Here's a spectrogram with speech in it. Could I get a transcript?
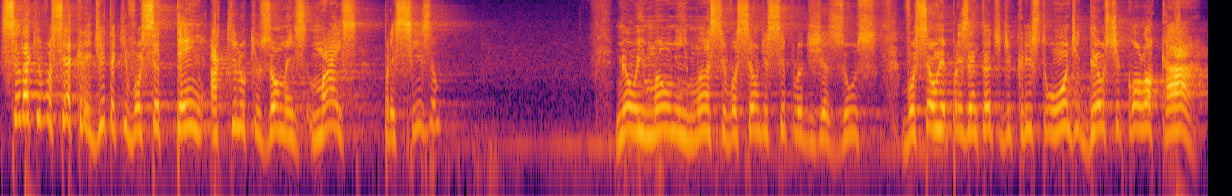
Será que você acredita que você tem aquilo que os homens mais precisam? Meu irmão, minha irmã, se você é um discípulo de Jesus, você é um representante de Cristo onde Deus te colocar.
